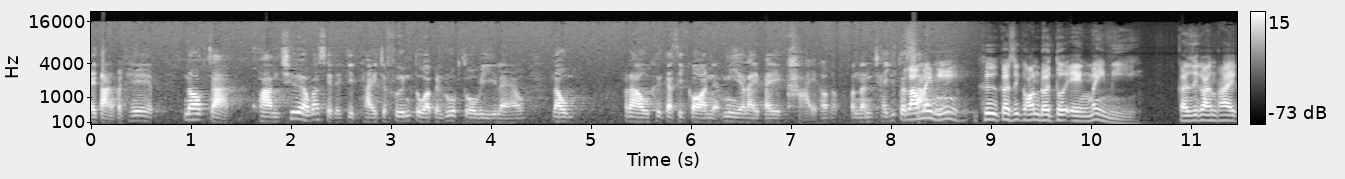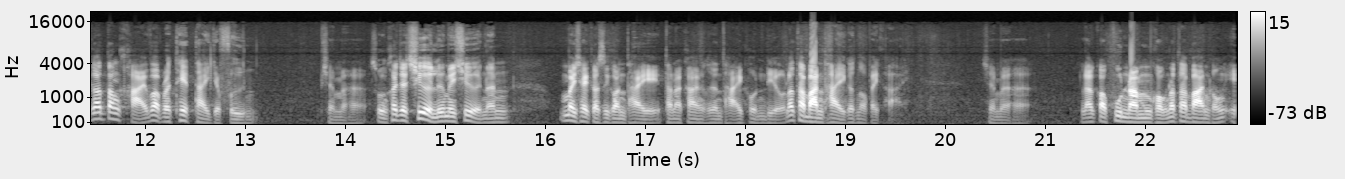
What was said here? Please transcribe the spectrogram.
ในต่างประเทศ นอกจากความเชื่อว่าเศรษฐกิจไทยจะฟื้นตัวเป็นรูปตัววีแล้ว เราเราคือกสิกรเนี่ยมีอะไรไปขายเขาครับตอนนั้นใช้ยุทธศาสตร์เราไม่มีคือกสิกรโดยตัวเองไม่มี กสิกรไทยก็ต้องขายว่าประเทศไทยจะฟื้นใช่ไหมฮะส่วนเขาจะเชื่อหรือไม่เชื่อนั้น ไม่ใช่กสิกรไทย ธนาคารกสิกรไทยคนเดียว รัฐบาลไทยก็ต้องไปขายใช่ไหมฮะแล้วก็ผู้นำของรัฐบาลของเอ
